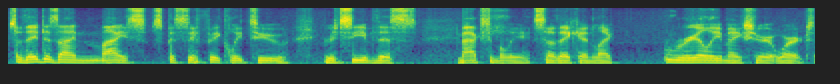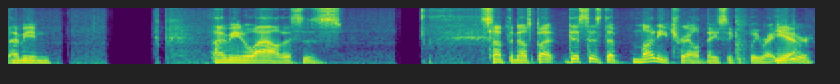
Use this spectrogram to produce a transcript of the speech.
So they designed mice specifically to receive this maximally so they can like really make sure it works. I mean I mean wow, this is something else, but this is the money trail basically right Yeah. here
